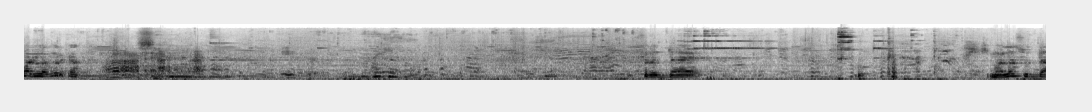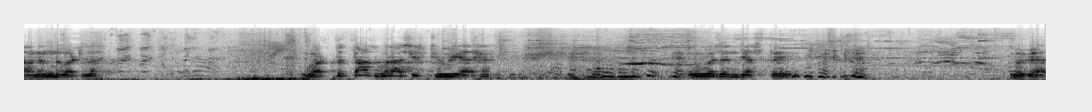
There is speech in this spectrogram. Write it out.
पडला बर का. श्रद्धा आहे. मला सुद्धा आनंद वाटला. वाटतं तासभर असेच ठेवूया. वजन जास्त आहे. बघा.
